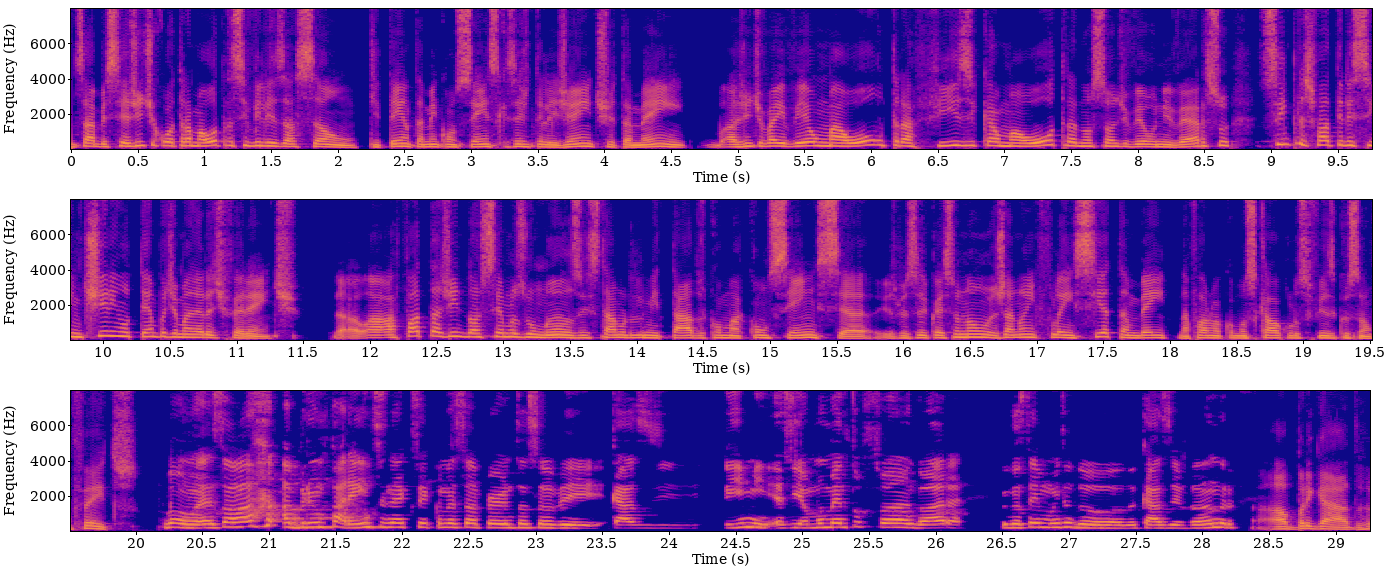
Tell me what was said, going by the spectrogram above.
sabe, se a gente encontrar uma outra civilização que tenha também consciência, que seja inteligente também, a gente vai ver uma outra física, uma outra noção de ver o universo, simples fato de eles sentirem o tempo de maneira diferente. A, a fato da gente, nós sermos humanos e estarmos limitados com uma consciência específica, isso não, já não influencia também na forma como os cálculos físicos são feitos? Bom, é só abrir um parênteses, né, que você começou a perguntar sobre casos de crime, assim, é um momento fã agora. Eu gostei muito do, do caso Evandro. Ah, obrigado.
